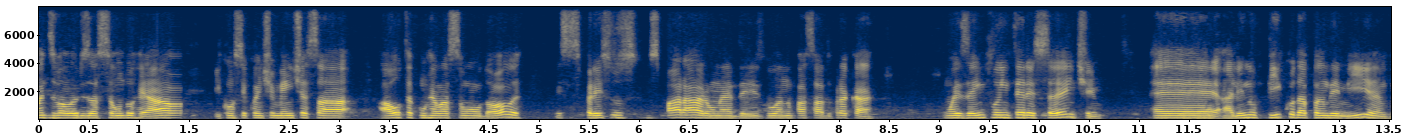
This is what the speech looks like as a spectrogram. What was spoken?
a desvalorização do real e, consequentemente, essa alta com relação ao dólar, esses preços dispararam, né, desde o ano passado para cá. Um exemplo interessante é ali no pico da pandemia,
